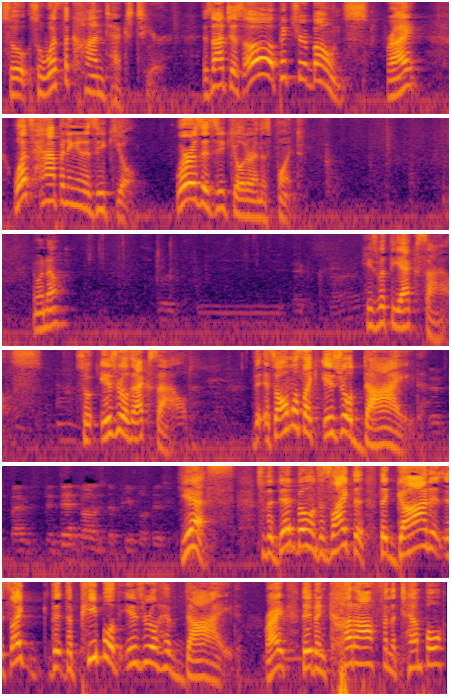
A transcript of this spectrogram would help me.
So, so what's the context here? It's not just, oh, picture of bones, right? What's happening in Ezekiel? Where is Ezekiel during this point? You want to know? He's with the exiles. So Israel's exiled. It's almost like Israel died. The dead bones, the people of Israel. Yes. So the dead bones, it's like that the God, it's like the, the people of Israel have died, right? They've been cut off from the temple.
